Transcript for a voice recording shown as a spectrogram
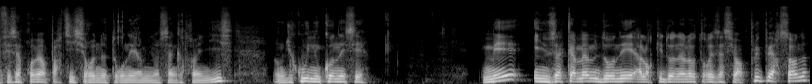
sa première partie sur une tournée en 1990, donc du coup, il nous connaissait. Mais il nous a quand même donné, alors qu'il donnait l'autorisation à plus personne,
